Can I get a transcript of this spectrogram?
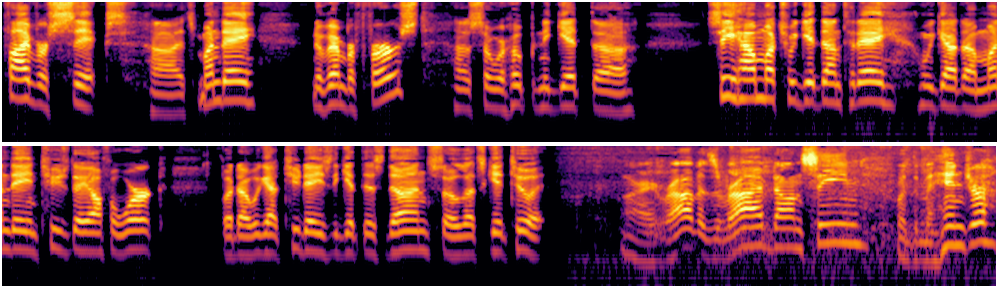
five or six. Uh, it's Monday, November 1st, uh, so we're hoping to get uh, see how much we get done today. We got uh, Monday and Tuesday off of work, but we got two days to get this done, so let's get to it. All right, Rob has arrived on scene with the Mahindra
